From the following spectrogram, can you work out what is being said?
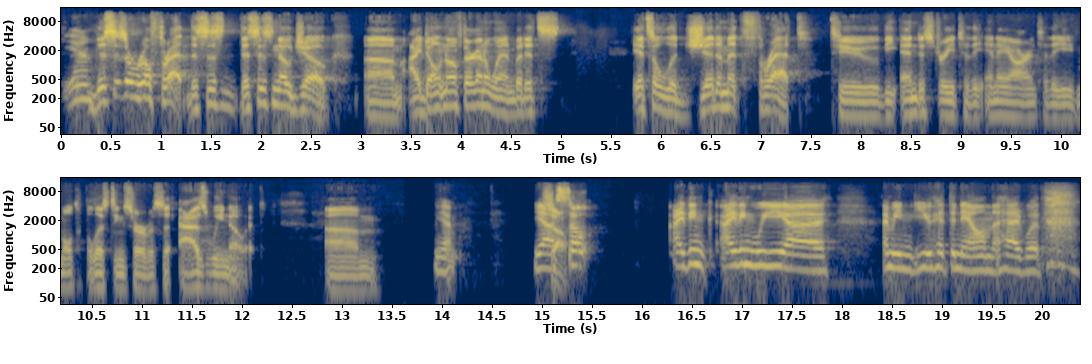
yeah, this is a real threat. This is this is no joke. Um, I don't know if they're going to win, but it's it's a legitimate threat to the industry, to the NAR, and to the multiple listing service as we know it. Um, Yep. Yeah. So, so I think I think we. Uh, I mean, you hit the nail on the head with.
